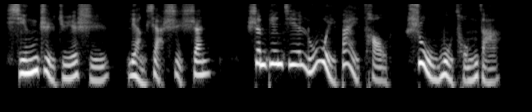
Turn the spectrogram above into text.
行至绝时，两下是山，山边皆芦苇稗草，树木丛杂。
